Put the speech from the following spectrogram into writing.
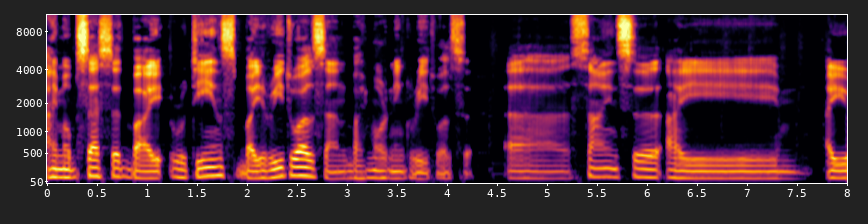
i'm obsessed by routines by rituals and by morning rituals. Uh, since uh, i i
